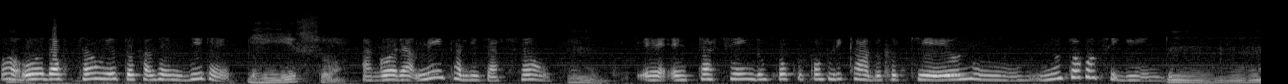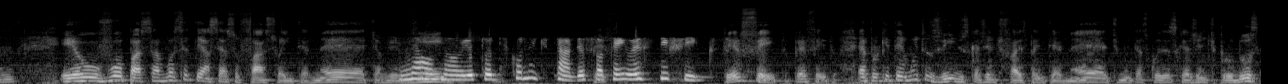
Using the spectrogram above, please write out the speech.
oração eu estou fazendo direto. Isso. Agora, mentalização está hum. é, é, tá sendo um pouco complicado, porque eu não estou conseguindo. Uhum. Eu vou passar. Você tem acesso fácil à internet, a ver Não, vídeos? não, eu estou desconectada, eu só tenho esse fixo. Perfeito, perfeito. É porque tem muitos vídeos que a gente faz para a internet, muitas coisas que a gente produz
